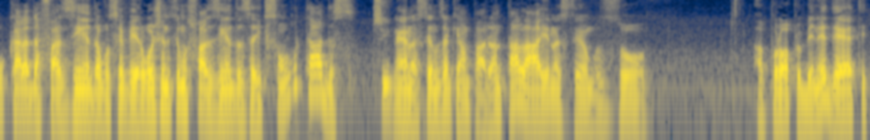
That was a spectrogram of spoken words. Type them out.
o cara da fazenda, você vê, hoje nós temos fazendas aí que são lotadas. Sim. Né? Nós temos aqui Amparo Antalaia, nós temos o a próprio Benedetti,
